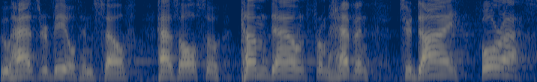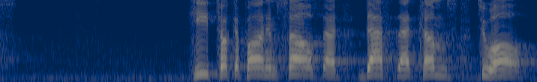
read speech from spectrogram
who has revealed Himself, has also come down from heaven to die for us. He took upon Himself that death that comes to all.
